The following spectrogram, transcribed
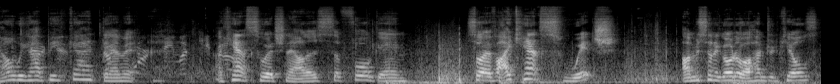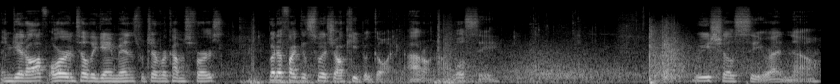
Oh, we got beat. God damn it. I can't switch now. This is a full game. So if I can't switch, I'm just going to go to 100 kills and get off, or until the game ends, whichever comes first. But if I can switch, I'll keep it going. I don't know. We'll see. We shall see right now.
